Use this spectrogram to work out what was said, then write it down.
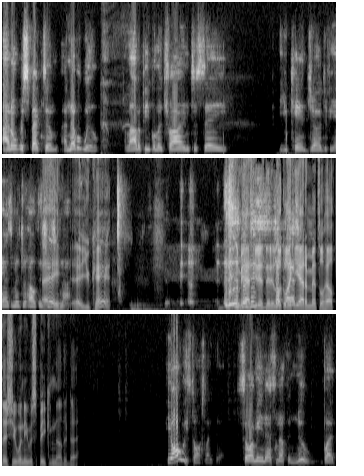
I don't respect him. I never will. A lot of people are trying to say you can't judge if he has mental health issues Hey, or not. hey, you can't. Let me ask you this this: Did it look like he had a mental health issue when he was speaking the other day? He always talks like that. So I mean, that's nothing new. But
